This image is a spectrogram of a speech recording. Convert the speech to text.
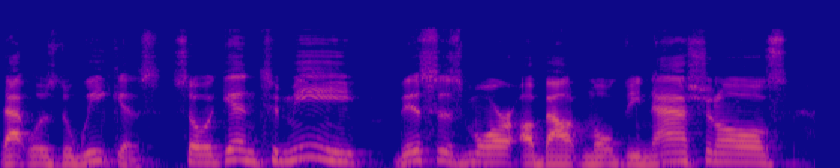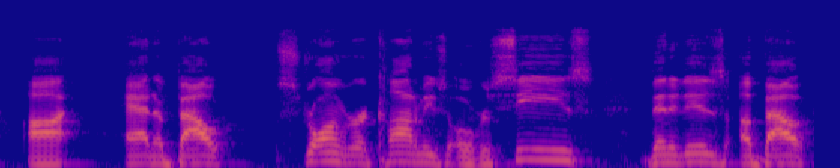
that was the weakest. So, again, to me, this is more about multinationals uh, and about stronger economies overseas than it is about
